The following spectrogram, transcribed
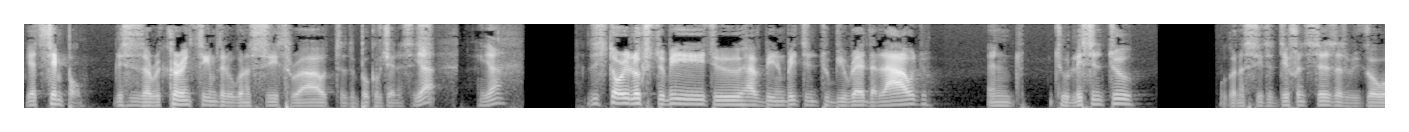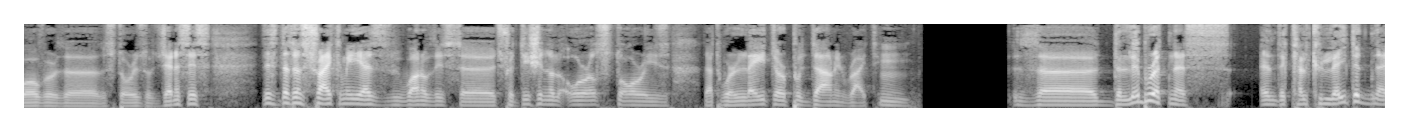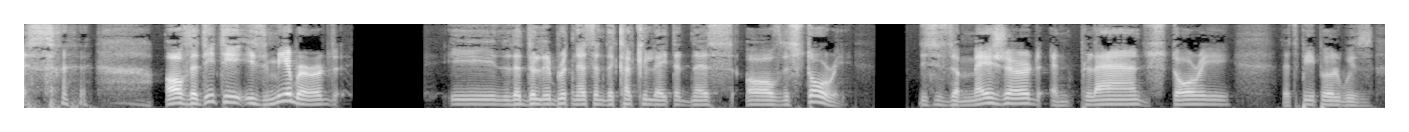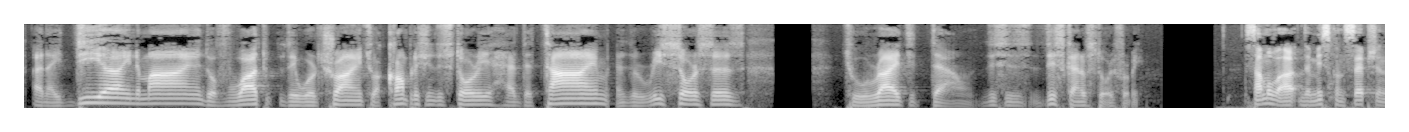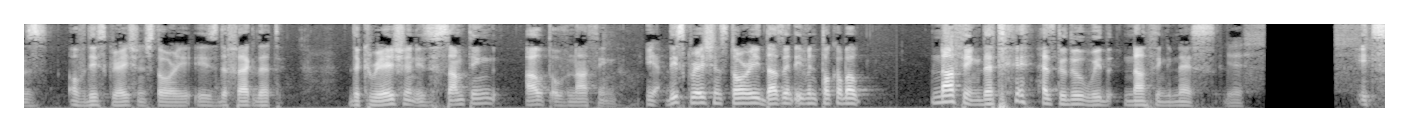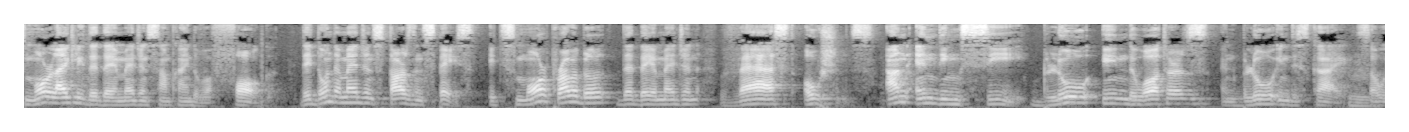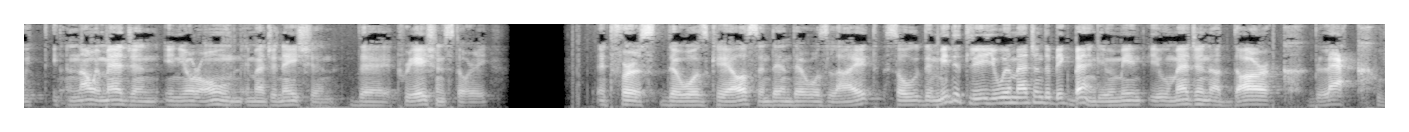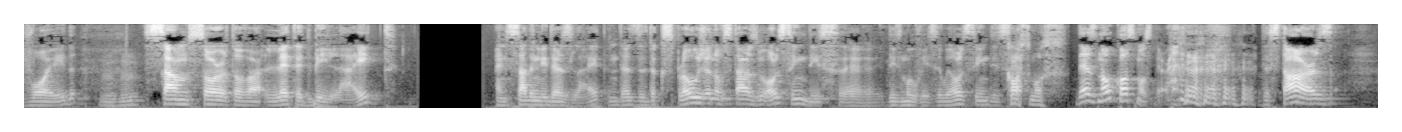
yet simple. This is a recurring theme that we're going to see throughout the book of Genesis. Yeah. Yeah. This story looks to me to have been written to be read aloud and to listen to. We're going to see the differences as we go over the, the stories of Genesis. This doesn't strike me as one of these uh, traditional oral stories that were later put down in writing. Hmm. The deliberateness and the calculatedness of the deity is mirrored in the deliberateness and the calculatedness of the story. This is a measured and planned story that people with an idea in the mind of what they were trying to accomplish in the story had the time and the resources to write it down. This is this kind of story for me. some of our, the misconceptions of this creation story is the fact that the creation is something out of nothing. Yeah. This creation story doesn't even talk about nothing that has to do with nothingness. Yes. It's more likely that they imagine some kind of a fog. They don't imagine stars in space. It's more probable that they imagine vast oceans, unending sea, blue in the waters and blue in the sky. Mm-hmm. So it, it, and now imagine in your own imagination the creation story. At first there was chaos and then there was light. So immediately you imagine the Big Bang. You mean you imagine a dark black void, some sort of a let it be light, and suddenly there's light and there's the explosion of stars. We all seen these uh, these movies. We all seen this Cosmos. There's no cosmos there. the stars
